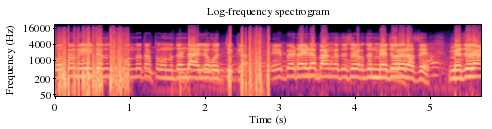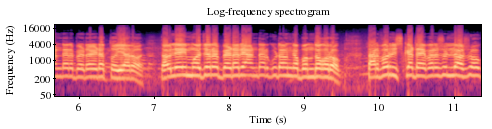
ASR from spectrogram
প্রথম এইটা যদি বন্ধ থাকতো অনুদানটা আইলো হইতে কে? এই ব্যাটারিটা বাংলাদেশের একজন মেজরের আছে। মেজরের আন্ডারে ব্যাটারিটা তৈয়ার হয়। তাহলে এই মেজরের ব্যাটারি আন্ডার গুডাউন বন্ধ করক। তারপর রিক্সা ড্রাইভারে চললে আসুক।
